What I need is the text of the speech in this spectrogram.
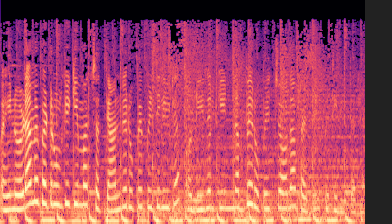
वहीं नोएडा में पेट्रोल की कीमत सत्तानवे रूपए प्रति लीटर और डीजल की नब्बे रूपए चौदह पैसे प्रति लीटर है।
